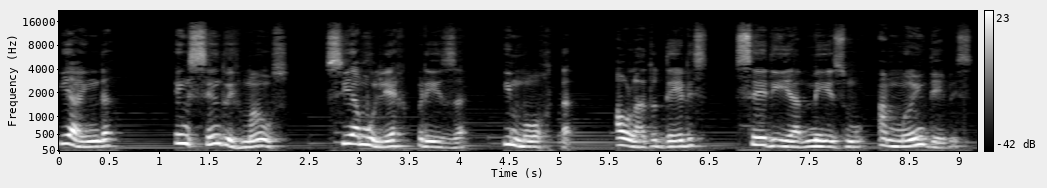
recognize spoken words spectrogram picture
e ainda, em sendo irmãos, se a mulher presa e morta ao lado deles seria mesmo a mãe deles.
